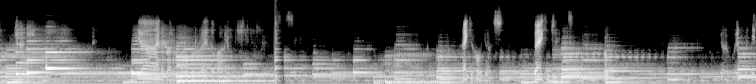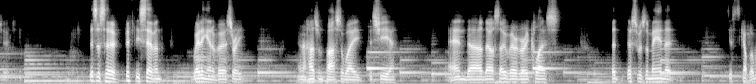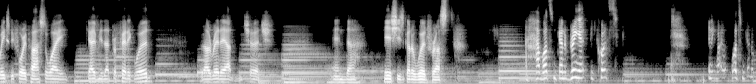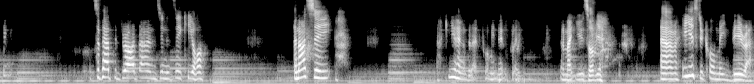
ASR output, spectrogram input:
This is her 57th wedding anniversary, and her husband passed away this year. And uh, they were so very, very close. But this was the man that, just a couple of weeks before he passed away, gave me that prophetic word that I read out in church. And uh, here she's got a word for us. I wasn't going to bring it because, anyway, I wasn't going to bring it. It's about the dry bones in Ezekiel. And I see. Can you hang on to that for me, Neil, please? I'll make use of you. Um, he used to call me Vera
